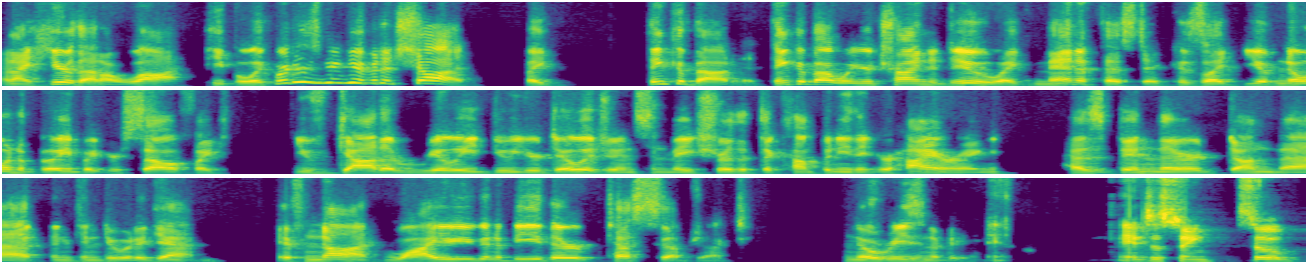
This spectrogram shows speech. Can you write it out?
and i hear that a lot people like we're just going to give it a shot like think about it. Think about what you're trying to do, like manifest it. Cause like you have no one to blame but yourself. Like you've got to really do your diligence and make sure that the company that you're hiring has been there, done that, and can do it again. If not, why are you going to be their test subject? No reason to be. Interesting. So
